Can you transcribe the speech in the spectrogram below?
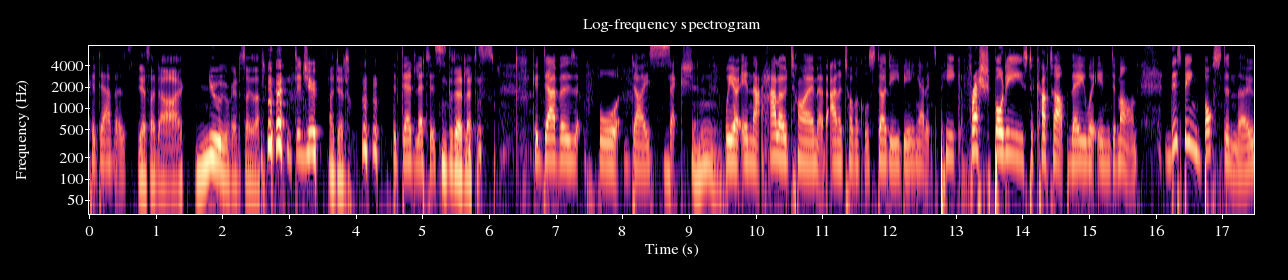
cadavers. Yes, I, I knew you were going to say that. Did you? I did. The dead lettuce. The dead lettuce. cadavers for dissection. Mm. We are in that hallowed time of anatomical study being at its peak. Fresh bodies to cut up, they were in demand. This being Boston, though,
